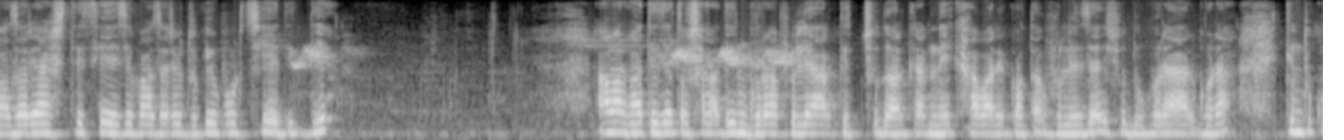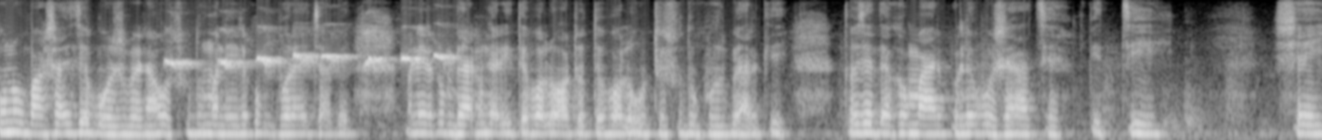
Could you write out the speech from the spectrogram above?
বাজারে আসতেছি, এই যে বাজারে ঢুকে পড়ছি এদিক দিয়ে। আমার ভাতিজা তো সারাদিন ঘোরা ফেলে আর কিচ্ছু দরকার নেই, খাবারের কথা ভুলে যায় শুধু ঘোরা আর ঘোরা। কিন্তু কোনো বাসায় যে বসবে না, ও শুধু মানে এরকম ঘোরায় যাবে। মানে এরকম ভ্যান গাড়িতে বলো, অটোতে বলো, উঠে শুধু ঘুরবে আর কি। তো যে দেখো মায়ের কোলে বসে আছে পিচ্ছি সেই।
